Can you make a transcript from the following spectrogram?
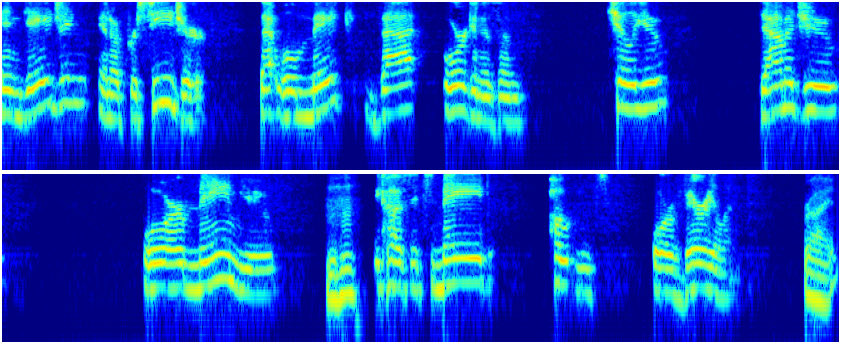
engaging in a procedure that will make that organism kill you, damage you, or maim you hmm because it's made potent or virulent. Right.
